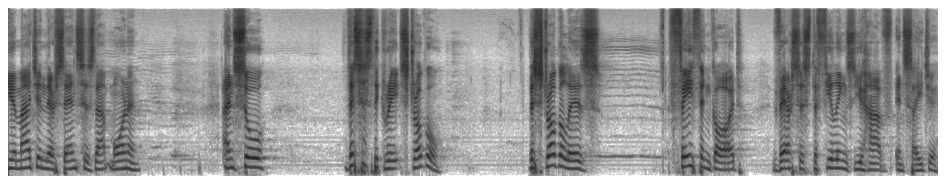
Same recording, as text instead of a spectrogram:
you imagine their senses that morning? And so, this is the great struggle. The struggle is faith in God versus the feelings you have inside you.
